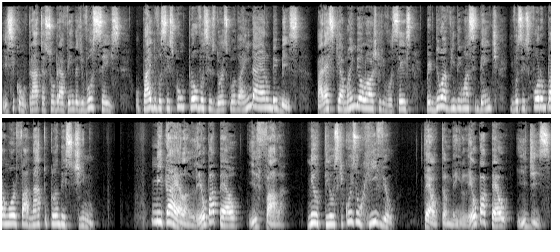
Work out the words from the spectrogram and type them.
esse contrato é sobre a venda de vocês. O pai de vocês comprou vocês dois quando ainda eram bebês. Parece que a mãe biológica de vocês perdeu a vida em um acidente e vocês foram para um orfanato clandestino. Micaela lê o papel e fala: meu Deus, que coisa horrível! Theo também lê o papel e diz:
